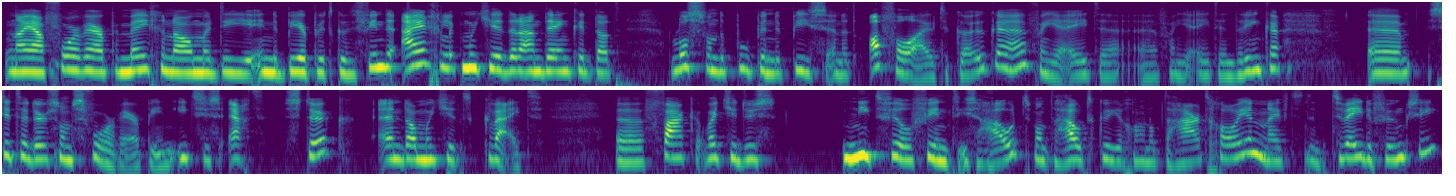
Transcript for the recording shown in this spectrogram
nou ja, voorwerpen meegenomen die je in de beerput kunt vinden. Eigenlijk moet je eraan denken dat los van de poep en de pies en het afval uit de keuken, hè, van, je eten, eh, van je eten en drinken, eh, zitten er soms voorwerpen in. Iets is echt stuk en dan moet je het kwijt. Eh, vaak wat je dus niet veel vindt is hout, want hout kun je gewoon op de haard gooien. Dan heeft het een tweede functie.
